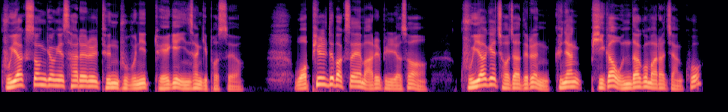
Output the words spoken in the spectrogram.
구약 성경의 사례를 든 부분이 되게 인상 깊었어요. 워필드 박사의 말을 빌려서 구약의 저자들은 그냥 비가 온다고 말하지 않고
